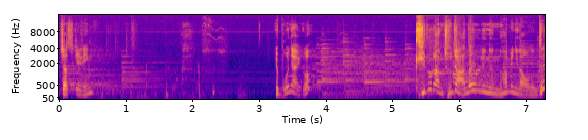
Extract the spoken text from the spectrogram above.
Just kidding 이거 뭐냐 이거? 귀로랑 전혀 안 어울리는 화면이 나오는데?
